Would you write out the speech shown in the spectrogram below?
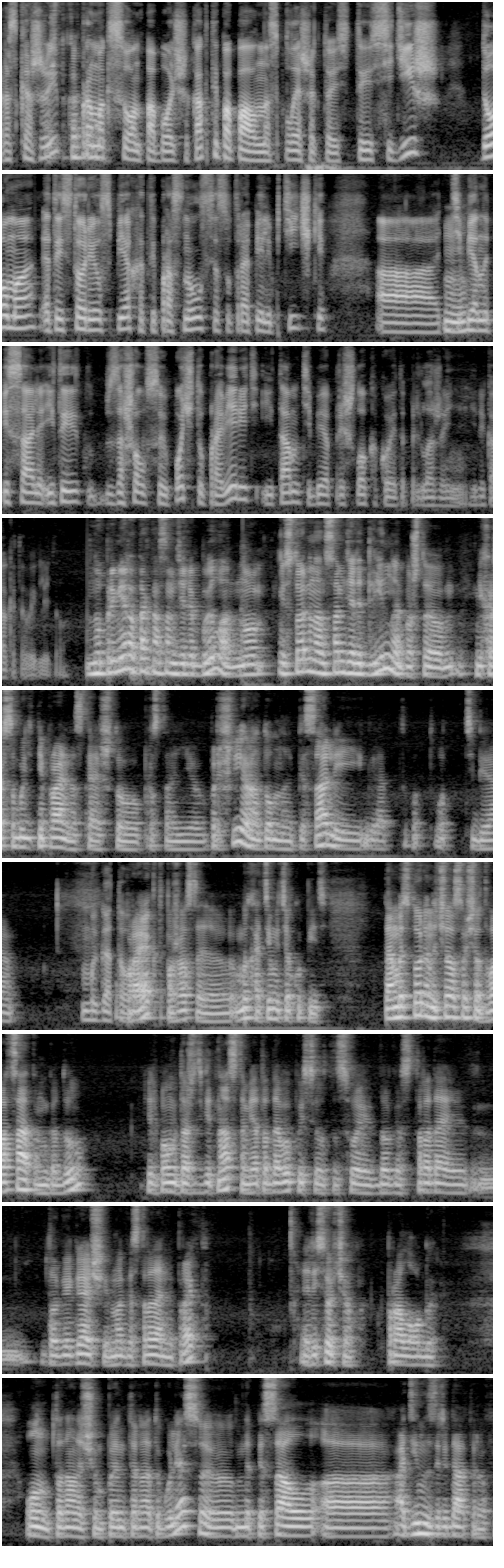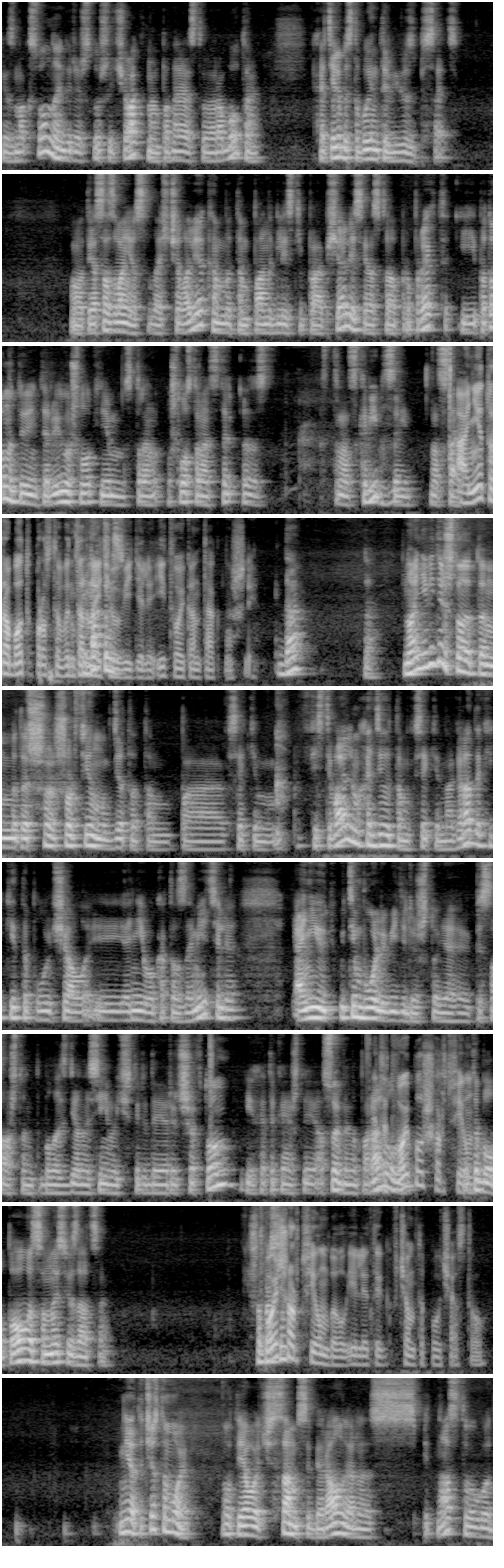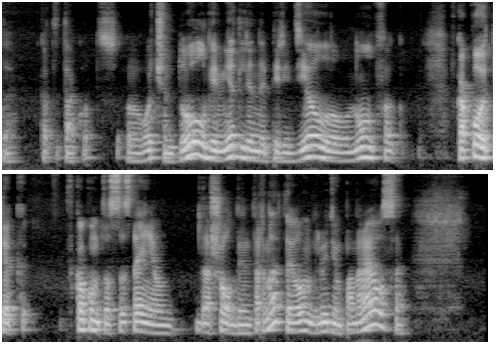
Расскажи что, как про Максон побольше. Как ты попал на сплэшек? То есть ты сидишь дома, это история успеха, ты проснулся, с утра пели птички, а, mm-hmm. тебе написали, и ты зашел в свою почту проверить, и там тебе пришло какое-то предложение, или как это выглядело? Ну, примерно так на самом деле было, но история на самом деле длинная, потому что, мне кажется, будет неправильно сказать, что просто они пришли, рандомно написали и говорят, вот, вот тебе мы готовы. проект, пожалуйста, мы хотим тебя купить. Там история началась вообще в 2020 году, или, по-моему, даже в 19 я тогда выпустил этот свой долгострадай... долгоиграющий многострадальный проект, Researcher Prologue. Он тогда начал по интернету гулять, э, написал э, один из редакторов из Maxon'а и говорит, слушай, чувак, нам понравилась твоя работа, хотели бы с тобой интервью записать. Вот, я созвонился тогда с человеком, мы там по-английски пообщались, я рассказал про проект, и потом это интервью ушло к ним, ушло с, с транскрипцией mm-hmm. на сайт. А они эту работу просто в интернете и увидели, и твой контакт нашли. Да, но они видели, что там это шорт-фильм где-то там по всяким фестивалям ходил, там всякие награды какие-то получал, и они его как-то заметили. Они тем более видели, что я писал, что это было сделано Cinema 4D Redshift. Их это, конечно, особенно порадовало. Это твой был шорт-фильм? Это был повод со мной связаться. Что твой шорт-фильм был или ты в чем-то поучаствовал? Нет, это чисто мой. Вот я вот сам собирал, наверное, с 15 -го года. Как-то так вот. Очень долго, медленно переделывал. Ну, в, какой-то, в каком-то состоянии он дошел до интернета, и он людям понравился.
